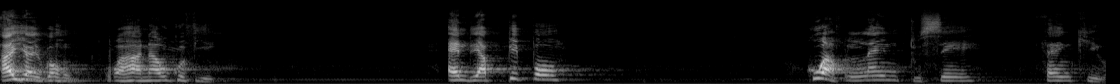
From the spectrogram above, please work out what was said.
I hear you go home. wɔ ha na wokɔ fie And there are people who have learned to say thank you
